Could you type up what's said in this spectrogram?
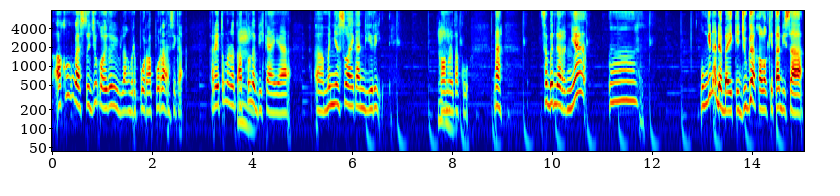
Aku nggak setuju kalau itu dibilang berpura-pura sih kak. Karena itu menurut aku lebih kayak eh, menyesuaikan diri kalau menurut aku. Nah sebenarnya hmm, mungkin ada baiknya juga kalau kita bisa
